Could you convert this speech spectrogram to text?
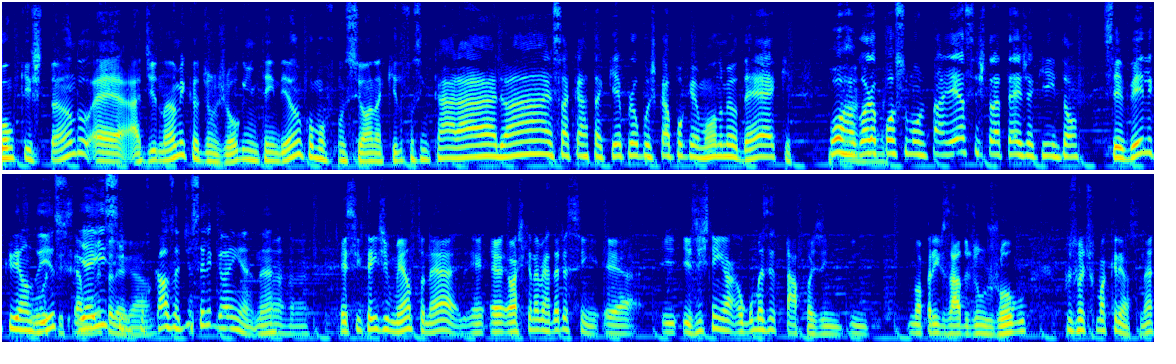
conquistando é, a dinâmica de um jogo, entendendo como funciona aquilo. Falei assim, caralho, ah, essa carta aqui é pra eu buscar Pokémon no meu deck. Porra, uhum. agora eu posso montar essa estratégia aqui. Então, você vê ele criando isso, isso é e aí sim, legal. por causa disso ele ganha, né? Uhum. Esse entendimento, né? É, é, eu acho que na verdade, assim, é, existem algumas etapas em, em, no aprendizado de um jogo principalmente para uma criança, né?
